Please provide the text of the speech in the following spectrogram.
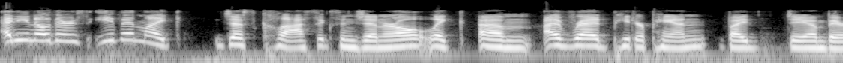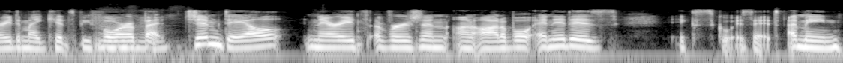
And you know, there's even like just classics in general. Like um, I've read Peter Pan by J.M. Barrie to my kids before, mm-hmm. but Jim Dale narrates a version on Audible, and it is exquisite. I mean,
